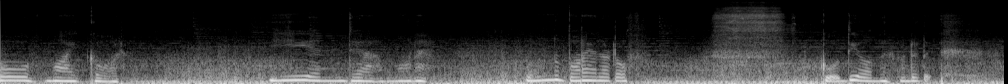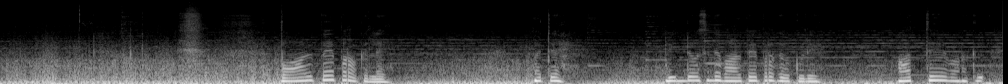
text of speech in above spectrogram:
ഓ മൈ ഗോഡ് ഈ എന്റെ മോനെ. ഒന്നും പറയാല്ല കേട്ടോ കൊതിയ വന്ന് കണ്ടിട്ട്. വാൾപേപ്പറൊക്കെ അല്ലേ മറ്റേ വിൻഡോസിന്റെ വാൾപേപ്പറൊക്കെ വെക്കൂലേ? അതേ കണക്ക്.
